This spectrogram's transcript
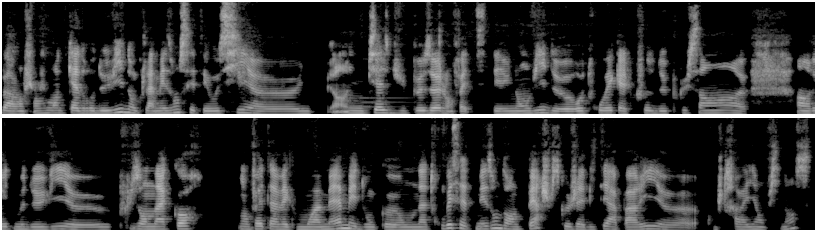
bah, un changement de cadre de vie. Donc la maison c'était aussi une, une, pièce du puzzle en fait. C'était une envie de retrouver quelque chose de plus sain, un rythme de vie plus en accord en fait avec moi-même et donc on a trouvé cette maison dans le Perche parce que j'habitais à Paris quand je travaillais en finance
